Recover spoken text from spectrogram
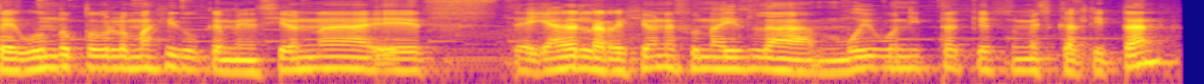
segundo pueblo mágico que menciona es de allá de la región, es una isla muy bonita que es Mezcaltitán,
